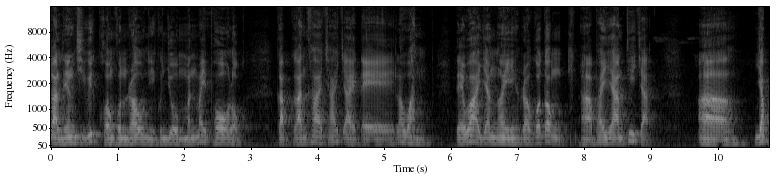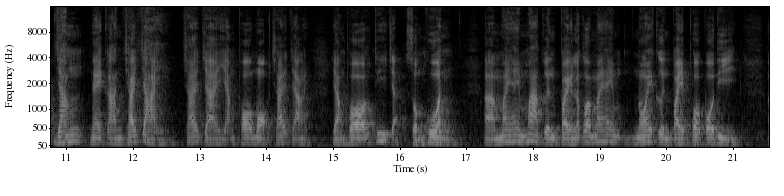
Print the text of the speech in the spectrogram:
การเลี้ยงชีวิตของคนเรานี่คุณโยมมันไม่พอหรอก กับการค่าใช้จ่ายแต่ละวัน แต่ว่ายังไงเราก็ต้องอพยายามที่จะยับยั้งในการใช้จ่าย ใช้จ่ายอย่างพอเหมาะใช้จ่ายอย่างพอที่จะสมควรไม่ให้มากเกินไปแล้วก็ไม่ให้น้อยเกินไปพอพอดีอ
